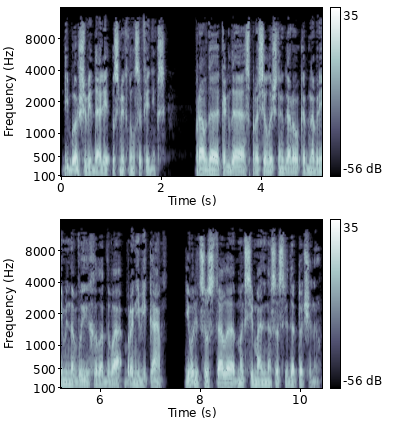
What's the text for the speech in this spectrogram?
«И больше видали», — усмехнулся Феникс. Правда, когда с проселочных дорог одновременно выехало два броневика, его лицо стало максимально сосредоточенным.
